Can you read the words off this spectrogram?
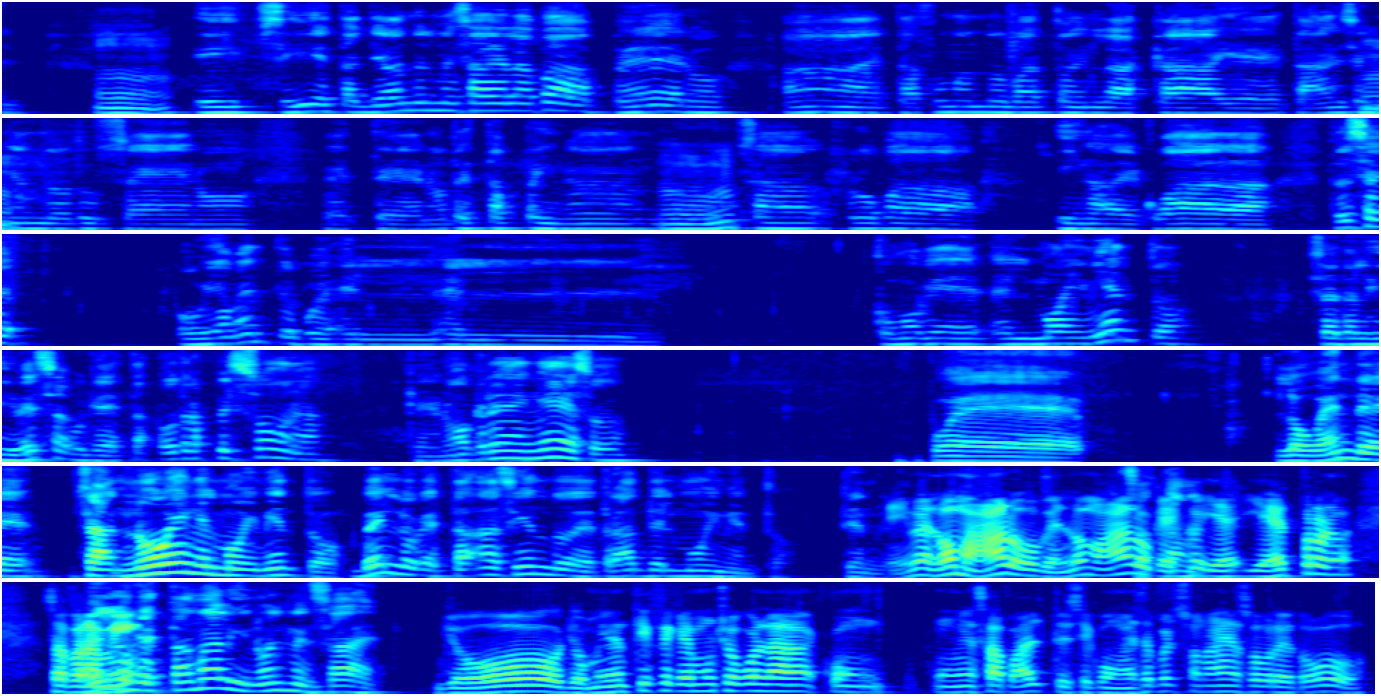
y sí, estás llevando el mensaje de la paz, pero, ah, estás fumando pasto en las calles, estás enseñando tus senos, este, no te estás peinando, Ujú. usas ropa inadecuada. Entonces, obviamente, pues el, el como que el movimiento se tergiversa porque estas otras personas que no creen eso, pues lo ven de, o sea, no ven el movimiento, ven lo que está haciendo detrás del movimiento, ¿entiendes? Sí, ven lo malo, ven lo malo, que, y, y es el problema. O sea, para mí, lo que está mal y no el mensaje. Yo, yo me identifiqué mucho con la, con, con esa parte, y sí, con ese personaje sobre todo,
